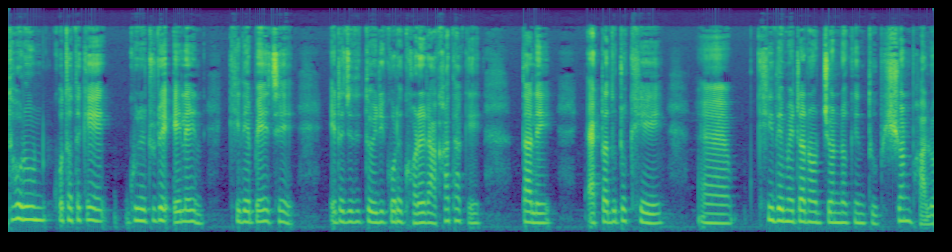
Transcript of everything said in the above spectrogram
ধরুন কোথা থেকে ঘুরে টুরে এলেন, খিদে পেয়েছে, এটা যদি তৈরি করে ঘরে রাখা থাকে, তাহলে একটা দুটো খেয়ে খিদে মেটানোর জন্য কিন্তু ভীষণ ভালো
